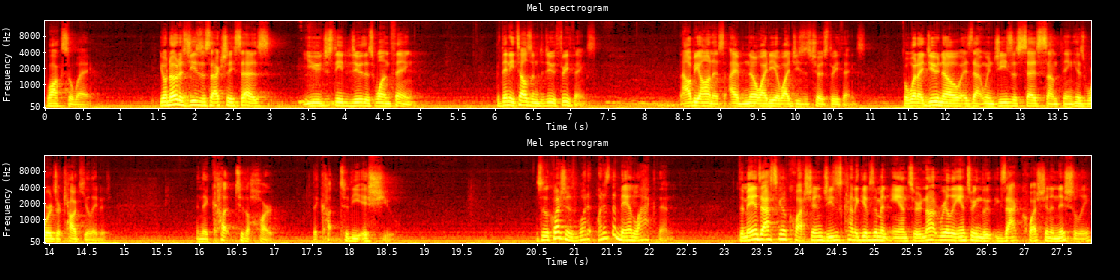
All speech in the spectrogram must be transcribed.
walks away. You'll notice Jesus actually says, You just need to do this one thing. But then he tells him to do three things. Now, I'll be honest, I have no idea why Jesus chose three things. But what I do know is that when Jesus says something, his words are calculated. And they cut to the heart, they cut to the issue. So the question is what, what does the man lack then? The man's asking a question. Jesus kind of gives him an answer, not really answering the exact question initially,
